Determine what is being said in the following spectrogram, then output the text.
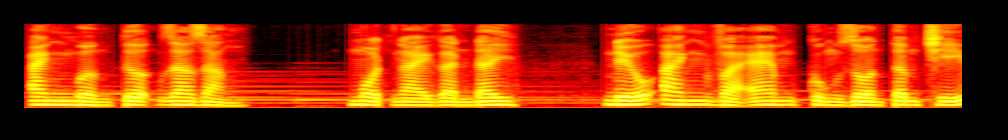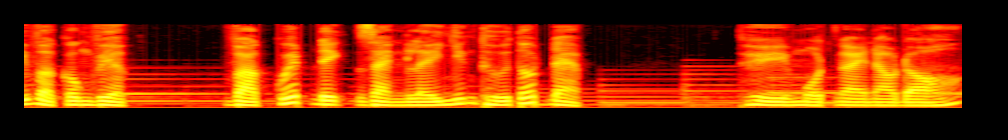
anh mường tượng ra rằng một ngày gần đây, nếu anh và em cùng dồn tâm trí vào công việc và quyết định giành lấy những thứ tốt đẹp, thì một ngày nào đó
